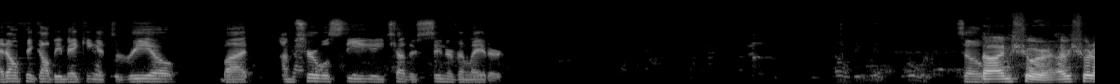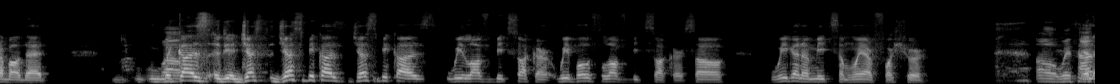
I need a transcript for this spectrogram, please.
I don't think I'll be making it to Rio, but I'm sure we'll see each other sooner than later. So No, I'm sure. I'm sure about that. Well- because uh, just just because just because we love beach soccer, we both love beach soccer. So we're gonna meet somewhere for sure. oh, without And,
